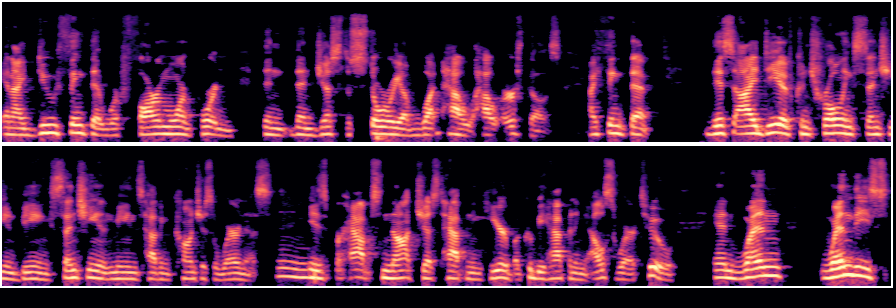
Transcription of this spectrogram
and i do think that we're far more important than than just the story of what how how earth goes. I think that this idea of controlling sentient beings sentient means having conscious awareness mm. is perhaps not just happening here but could be happening elsewhere too and when when these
